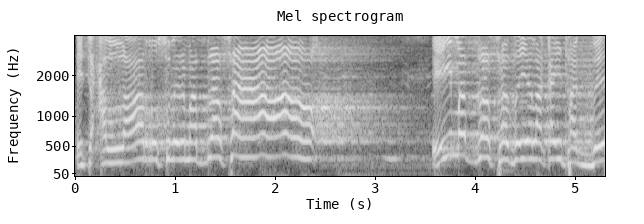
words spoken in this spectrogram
এটা আল্লাহ রসুলের মাদ্রাসা। এই মাদ্রাসা যে এলাকায় থাকবে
